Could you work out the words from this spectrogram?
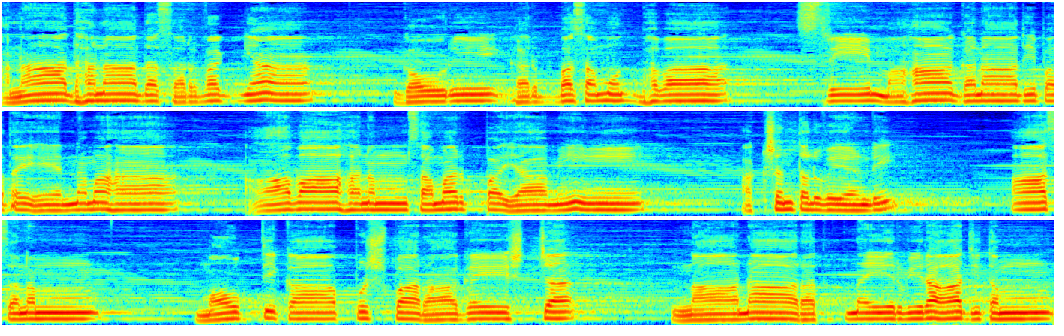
అనాథనాద సర్వజ్ఞ. గౌరీ గర్భసముద్భవ. శ్రీమహాగణాధిపతయే నమ. ఆవాహనం సమర్పయామి. అక్షంతలు వేయండి. ఆసనం. మౌక్తికా పుష్పరాగైశ్చ. నానారత్నైర్విరాజితం.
